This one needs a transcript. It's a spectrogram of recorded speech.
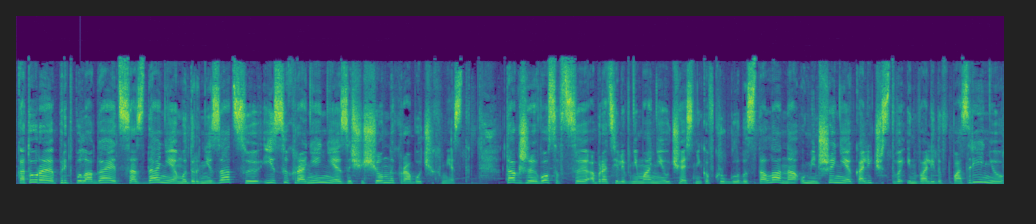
которая предполагает создание, модернизацию и сохранение защищенных рабочих мест. Также ВОСовцы обратили внимание участников круглого стола на уменьшение количества инвалидов по зрению,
